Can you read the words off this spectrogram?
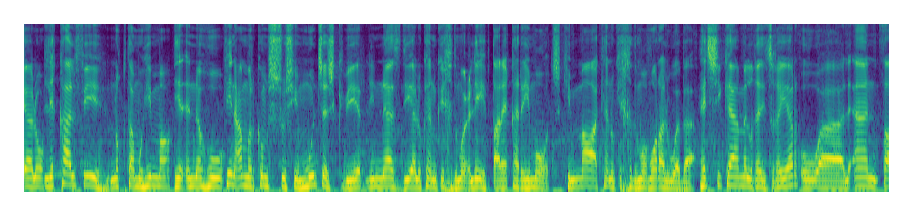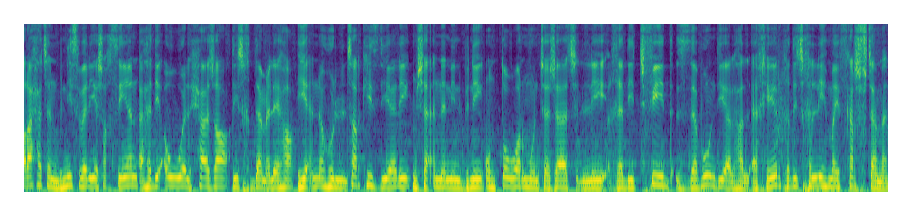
ديالو. اللي قال فيه نقطة مهمة ديال أنه فين عمركم شفتوا شي منتج كبير للناس ديالو كانوا كيخدموا عليه بطريقة ريموت كما كانوا كيخدموا مورا الوباء. هذا الشيء كامل غادي يتغير والآن صراحة بالنسبة لي شخصيا هذه أول حاجة بديت خدام عليها هي أنه التركيز ديالي مشى أنني نبني ونطور منتجات اللي غادي تفيد الزبون ديالها الأخير غادي تخليه ما يفكرش في الثمن.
